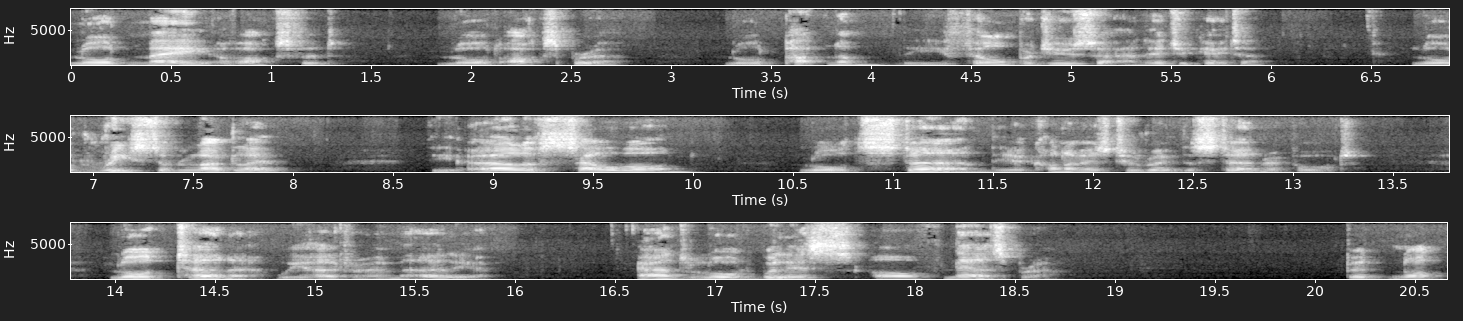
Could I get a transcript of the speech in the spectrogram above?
Lord May of Oxford, Lord Oxburgh, Lord Puttnam, the film producer and educator, Lord Rees of Ludlow, the Earl of Selborne, Lord Stern, the economist who wrote the Stern Report, Lord Turner, we heard from him earlier, and Lord Willis of Knaresborough but not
